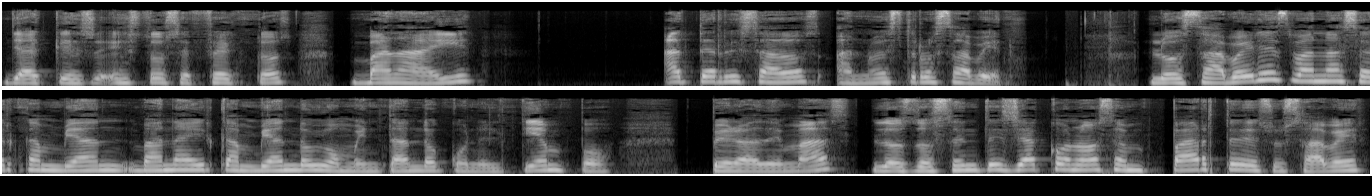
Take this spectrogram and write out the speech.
ya que estos efectos van a ir aterrizados a nuestro saber. Los saberes van a, ser van a ir cambiando y aumentando con el tiempo, pero además los docentes ya conocen parte de su saber,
